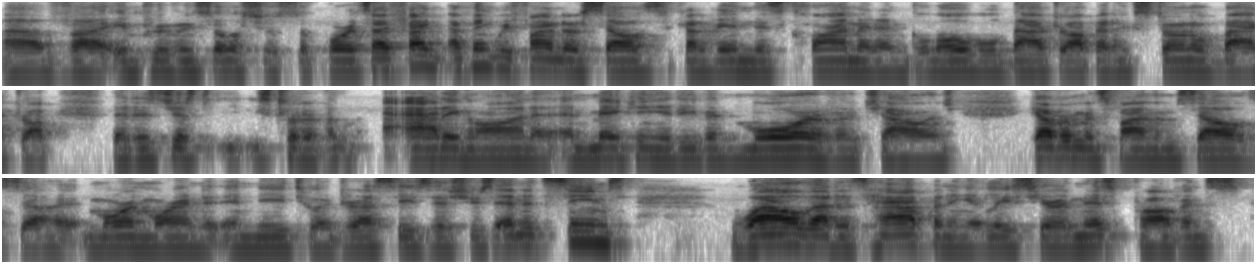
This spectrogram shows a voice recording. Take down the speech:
of uh, improving social supports. I find I think we find ourselves kind of in this climate and global backdrop and external backdrop that is just sort of adding on and making it even more of a challenge. Governments find themselves uh, more and more in, in need to address these issues, and it seems while that is happening, at least here in this province,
